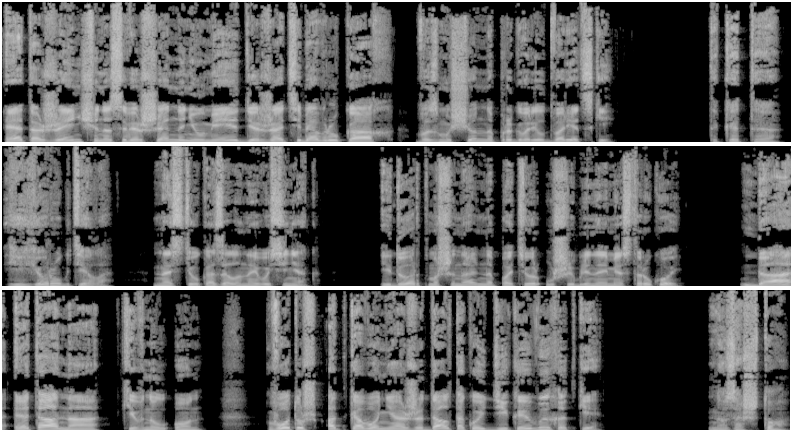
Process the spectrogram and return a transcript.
«Эта женщина совершенно не умеет держать себя в руках», — возмущенно проговорил Дворецкий. «Так это ее рук дело?» — Настя указала на его синяк. Эдуард машинально потер ушибленное место рукой. «Да, это она», — кивнул он. «Вот уж от кого не ожидал такой дикой выходки». «Но за что?»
